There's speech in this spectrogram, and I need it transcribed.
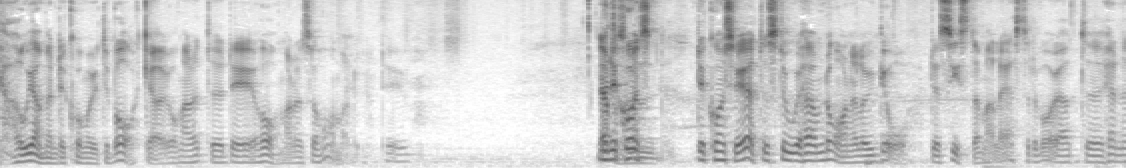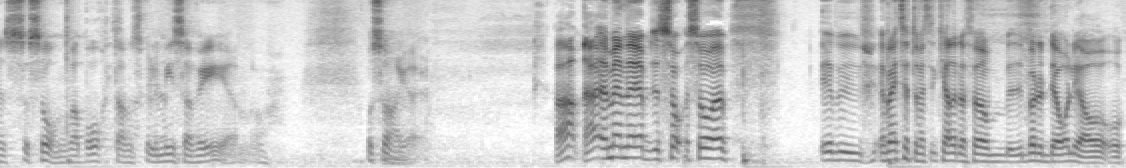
Ja, ja, men det kommer ju tillbaka. Om man inte det har man det så har man det. det är. Men det, Låter som konst, en- det konstiga stod häromdagen, eller igår, det sista man läste, det var ju att eh, hennes säsong var borta. Hon skulle missa VM och, och sådana grejer. Ja, men eh, så... så eh, jag vet inte om jag ska kalla det för både dåliga och,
